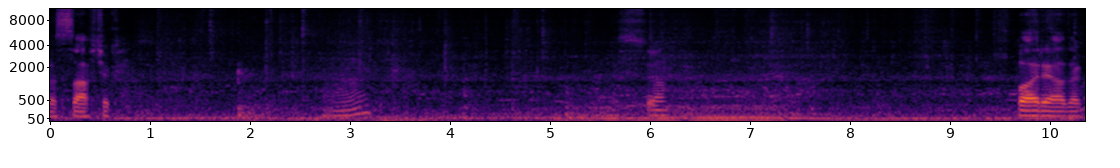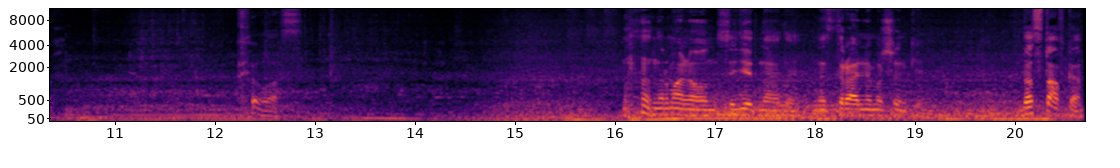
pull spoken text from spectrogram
Красавчик. Все. Порядок. Класс. Нормально он сидит на этой, на стиральной машинке. Доставка.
